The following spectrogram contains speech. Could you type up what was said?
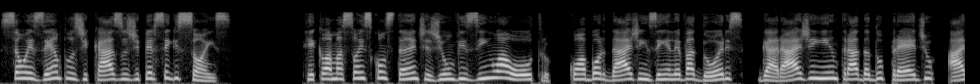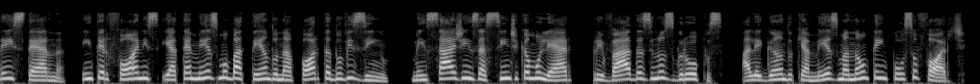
São exemplos de casos de perseguições. Reclamações constantes de um vizinho a outro, com abordagens em elevadores, garagem e entrada do prédio, área externa, interfones e até mesmo batendo na porta do vizinho, mensagens à síndica mulher, privadas e nos grupos, alegando que a mesma não tem pulso forte,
